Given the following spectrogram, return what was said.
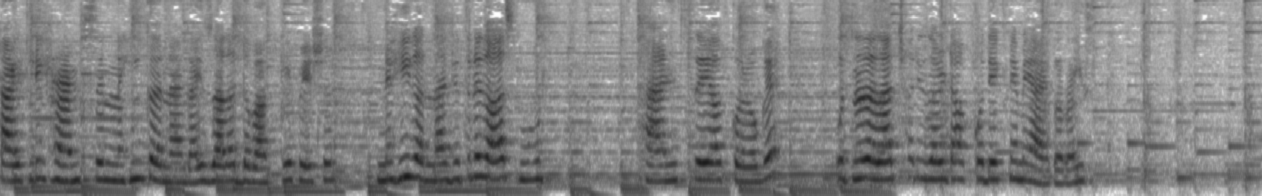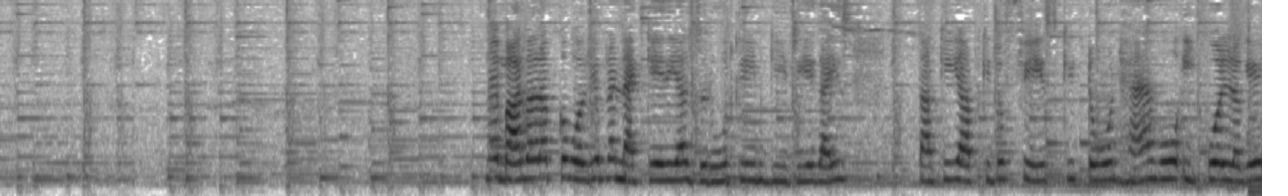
टाइटली हैंड से नहीं करना है गाइज़ ज़्यादा दबा के फेशियल नहीं करना है। जितने ज़्यादा स्मूथ हैंड से आप करोगे, उतना ज़्यादा अच्छा रिज़ल्ट आपको देखने में आएगा गाइस मैं बार बार आपको बोल रही हूँ, अपना नेक के एरिया ज़रूर क्लीन कीजिए गाइज़ ताकि आपकी जो फेस की टोन है, वो इक्वल लगे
